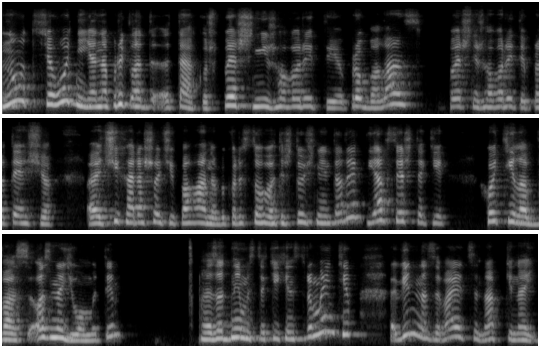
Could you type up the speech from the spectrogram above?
Ну, от сьогодні я, наприклад, також, перш ніж говорити про баланс, перш ніж говорити про те, що е, чи хорошо, чи погано використовувати штучний інтелект, я все ж таки хотіла б вас ознайомити е, з одним із таких інструментів. Він називається Napkin AI. Е,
